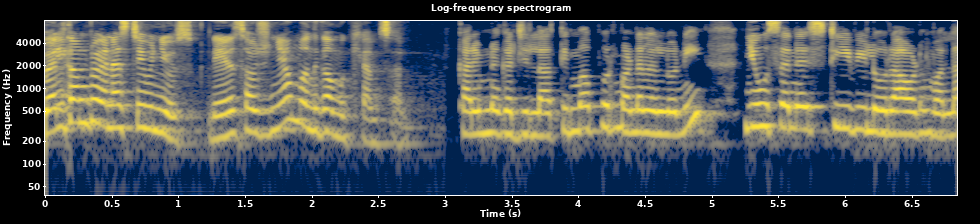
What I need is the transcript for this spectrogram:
వెల్కమ్ టు ఎన్ఎస్టీవీ న్యూస్. నేను సౌజన్య ముందుగా ముఖ్యాంశాలు. కరీంనగర్ జిల్లా తిమ్మాపూర్ మండలంలోని న్యూస్ ఎన్ఎస్ టీవీలో రావడం వల్ల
